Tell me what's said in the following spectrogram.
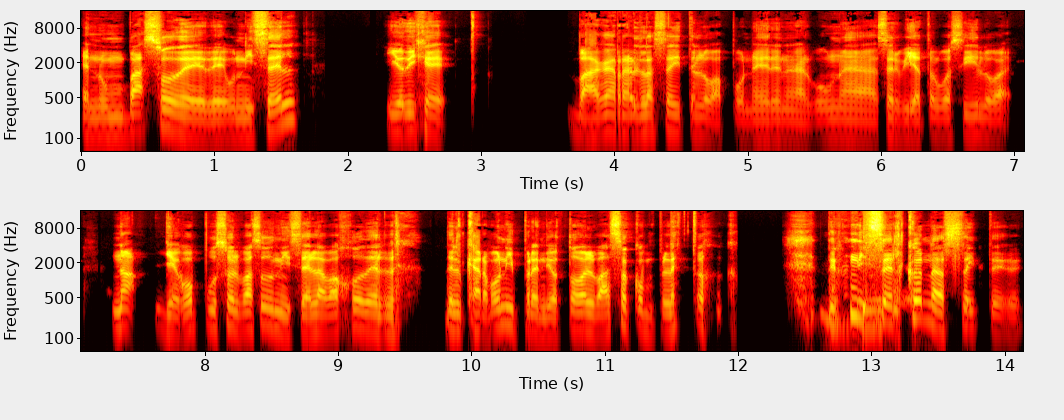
en un vaso de, de unicel y yo dije, va a agarrar el aceite, lo va a poner en alguna servilleta o algo así. Lo va... No, llegó, puso el vaso de unicel abajo del, del carbón y prendió todo el vaso completo de unicel con aceite.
